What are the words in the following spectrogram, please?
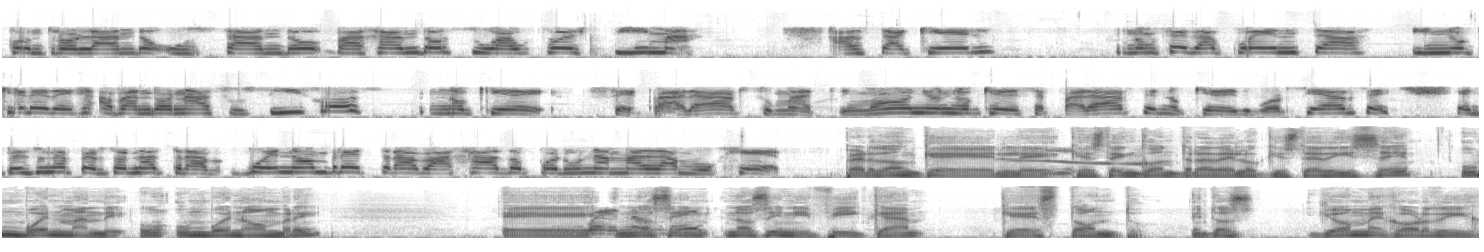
controlando, usando, bajando su autoestima hasta que él no se da cuenta y no quiere abandonar a sus hijos, no quiere separar su matrimonio, no quiere separarse, no quiere divorciarse. Entonces una persona, buen hombre trabajado por una mala mujer perdón que, le, que esté en contra de lo que usted dice, un buen, mandi, un, buen hombre eh, no, no significa que es tonto. Entonces, yo mejor digo,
